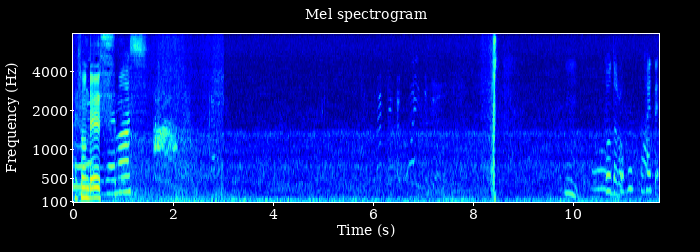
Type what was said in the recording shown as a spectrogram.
はいそんですます。うんどうだろう。耐えて。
